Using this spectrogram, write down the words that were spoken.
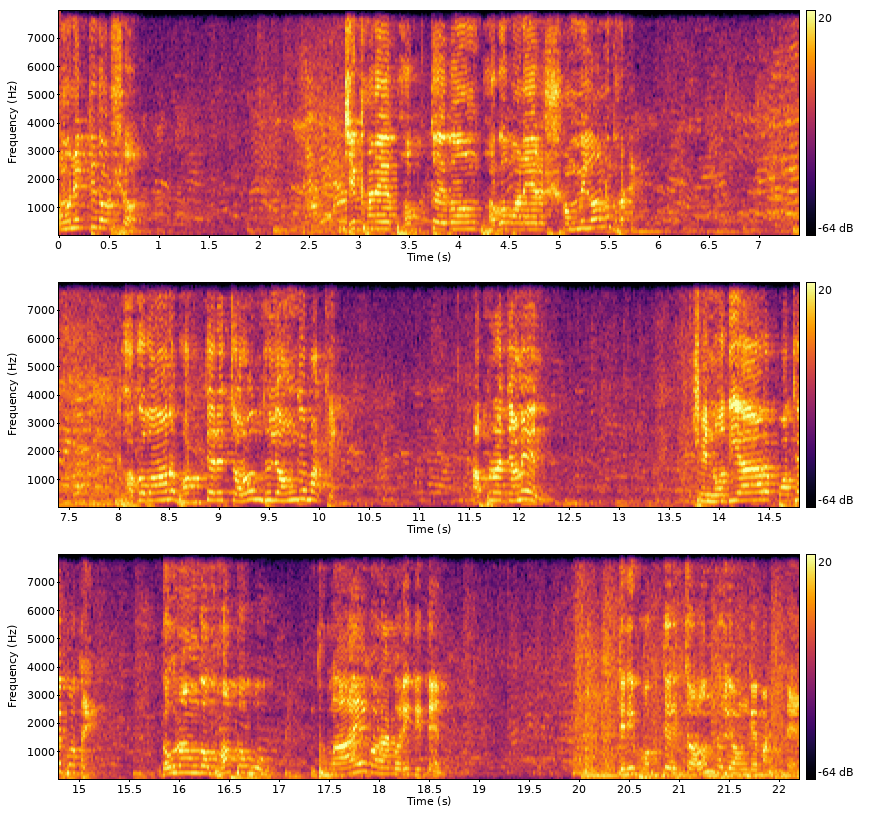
এমন একটি দর্শন, যেখানে ভক্ত এবং ভগবানের সম্মিলন ঘটে। ভগবান ভক্তের চরণধুলি অঙ্গে মাখে। আপনারা জানেন, সে নদিয়ার পথে পথে গৌরাঙ্গ মহাপ্রভু ধুলায় গড়াগড়ি দিতেন। তিনি ভক্তের চরণধুলি অঙ্গে মাখতেন।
